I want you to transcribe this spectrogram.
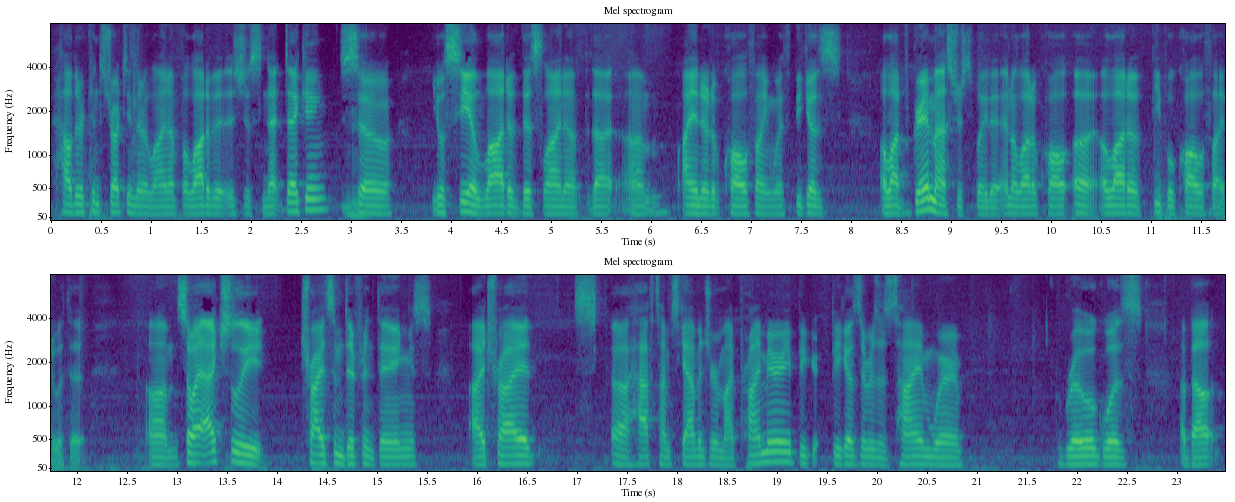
how they're constructing their lineup. A lot of it is just net decking. Mm-hmm. So you'll see a lot of this lineup that um, I ended up qualifying with because a lot of grandmasters played it and a lot of qual- uh, a lot of people qualified with it. Um, so I actually tried some different things. I tried uh, halftime scavenger in my primary be- because there was a time where rogue was about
